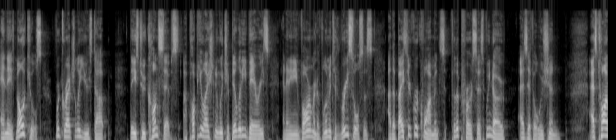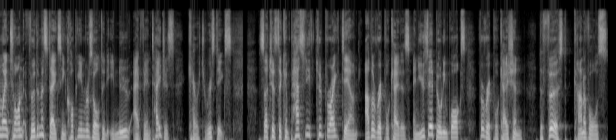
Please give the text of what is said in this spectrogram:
and these molecules were gradually used up. These two concepts, a population in which ability varies and an environment of limited resources, are the basic requirements for the process we know as evolution. As time went on, further mistakes in copying resulted in new advantageous characteristics, such as the capacity to break down other replicators and use their building blocks for replication. The first, carnivores.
